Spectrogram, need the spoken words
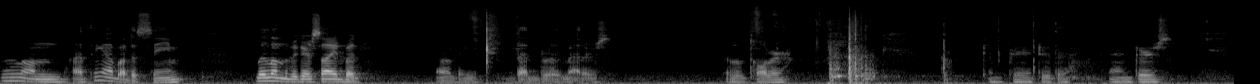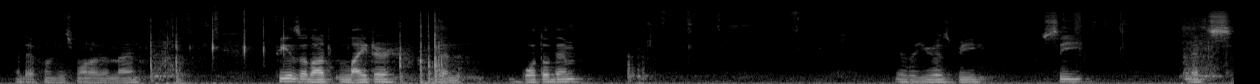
well on, I think about the same. A little on the bigger side, but I don't think that really matters. A little taller compared to the Ankers. Definitely smaller than that. Feels a lot lighter than both of them. There's a USB-C. That's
